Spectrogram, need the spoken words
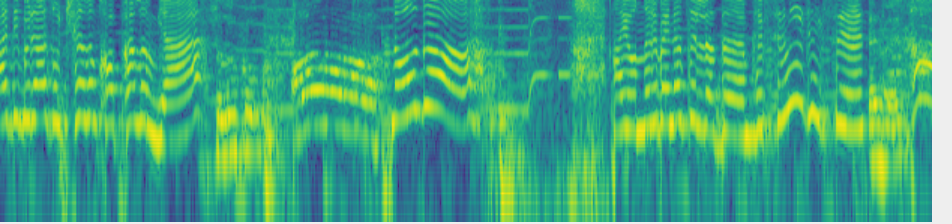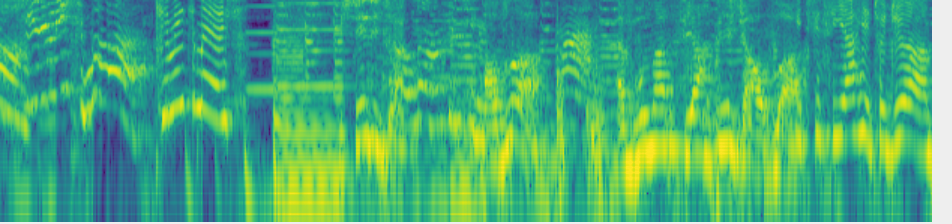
Hadi biraz uçalım kopalım ya. Çalım kop. Aa! Ne oldu? Ay onları ben hazırladım. Hepsini mi yiyeceksin? Evet. Çirmiş bu. Kim içmiş? Bir şey diyeceğim. Allah nasıl içeyim? Abla. Ha. e, bunlar siyah değil ki abla. İçi siyah ya çocuğum.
